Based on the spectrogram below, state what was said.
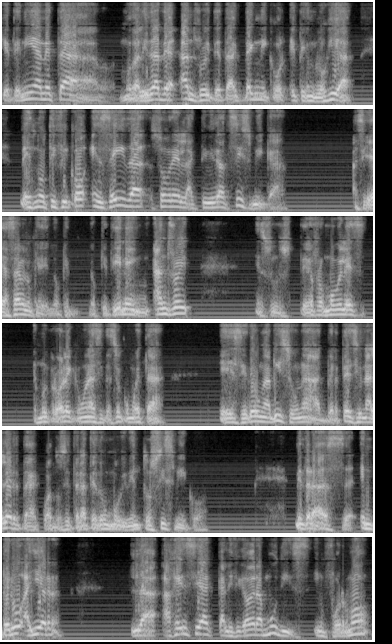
que tenían esta modalidad de Android, esta técnico, tecnología, les notificó enseguida sobre la actividad sísmica. Así que ya saben lo que, lo que, lo que tienen Android. en sus teléfonos móviles, es muy probable que en una situación como esta eh, se dé un aviso, una advertencia, una alerta cuando se trate de un movimiento sísmico. Mientras en Perú ayer la agencia calificadora Moody's informó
